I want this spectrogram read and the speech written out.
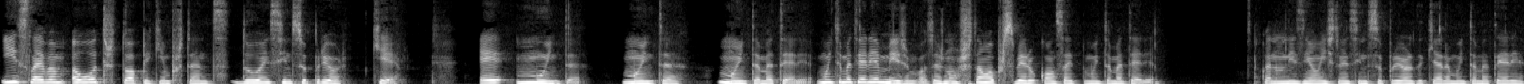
E isso leva-me a outro tópico importante do ensino superior, que é é muita, muita, muita matéria. Muita matéria mesmo. Vocês não estão a perceber o conceito de muita matéria. Quando me diziam isto no ensino superior, de que era muita matéria,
